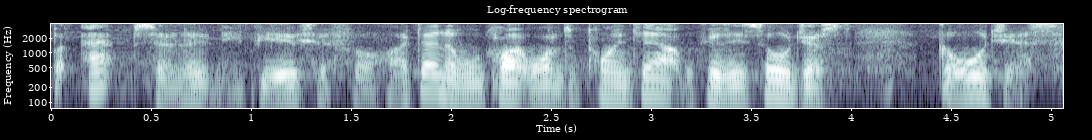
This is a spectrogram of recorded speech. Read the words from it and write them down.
But absolutely beautiful. I don't know what quite what to point out because it's all just gorgeous.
